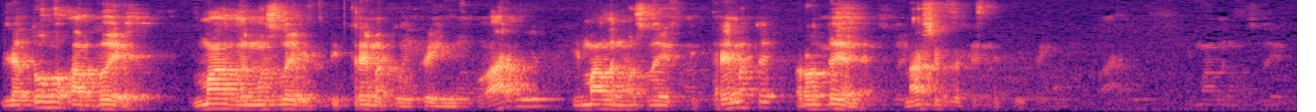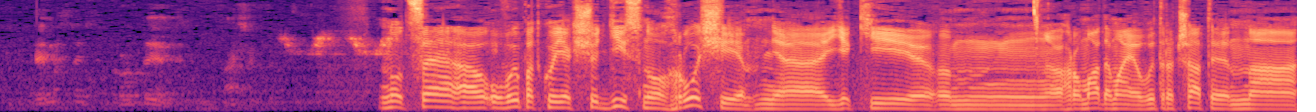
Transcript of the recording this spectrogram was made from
для того, аби мали можливість підтримати українську армію і мали можливість підтримати родини наших захисників. Ну, це е, у випадку, якщо дійсно гроші, е, які ем, громада має витрачати на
